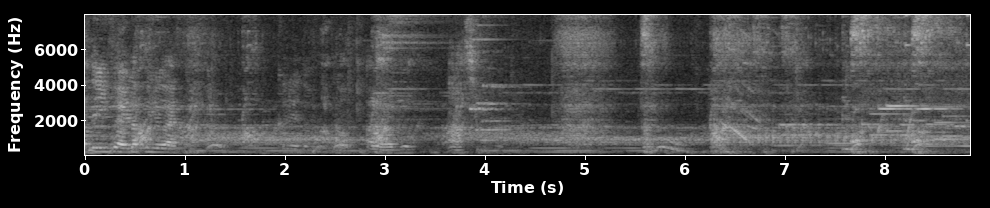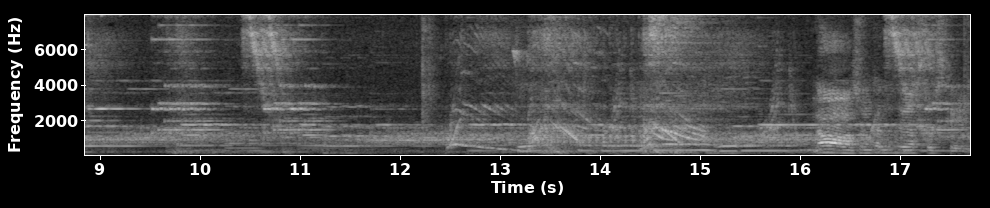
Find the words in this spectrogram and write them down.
Sì. devi fare la pirouetta. Credo. No, allora, boh. Ah, sì. No, sono caduto dalla sto stage.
